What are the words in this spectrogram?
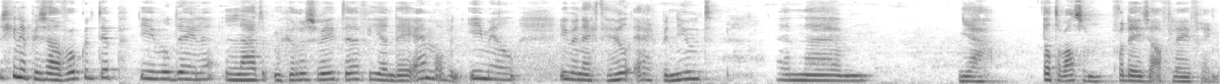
Misschien heb je zelf ook een tip die je wilt delen. Laat het me gerust weten via een DM of een e-mail. Ik ben echt heel erg benieuwd. En uh, ja, dat was hem voor deze aflevering.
